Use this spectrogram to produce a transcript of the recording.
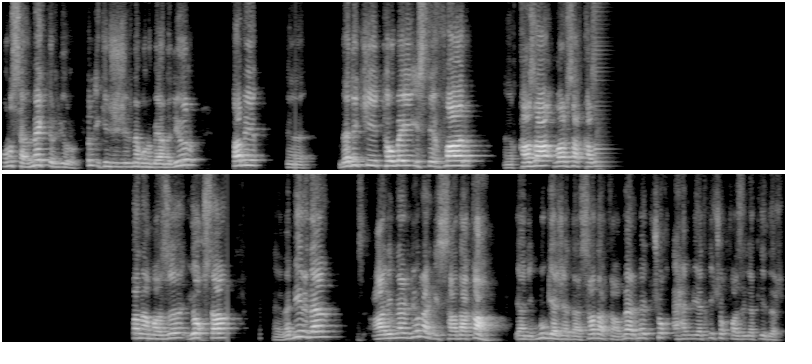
onu sevmektir diyor. İkinci cildinde bunu beyan ediyor. Tabi e, dedi ki tövbeyi istiğfar kaza varsa kaza namazı yoksa e, ve bir de alimler diyorlar ki sadaka yani bu gecede sadaka vermek çok ehemmiyetli, çok faziletlidir.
